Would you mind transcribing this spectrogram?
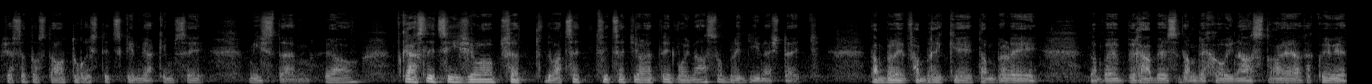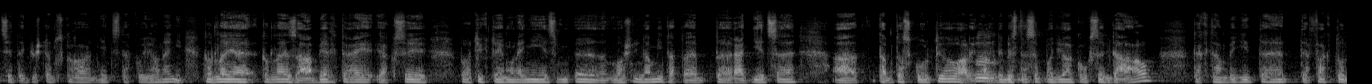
že se to stalo turistickým jakýmsi místem. Jo? V Kráslicích žilo před 20-30 lety dvojnásob lidí než teď. Tam byly fabriky, tam byly tam vyrábějí se tam dechové nástroje a takové věci. Teď už tam skoro nic takového není. Tohle je, tohle je záběr, který jaksi proti kterému není nic e, možný namítat. To je, to je radnice a tam to skultivovali. Mm. A kdybyste se podíval kousek dál, tak tam vidíte de facto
